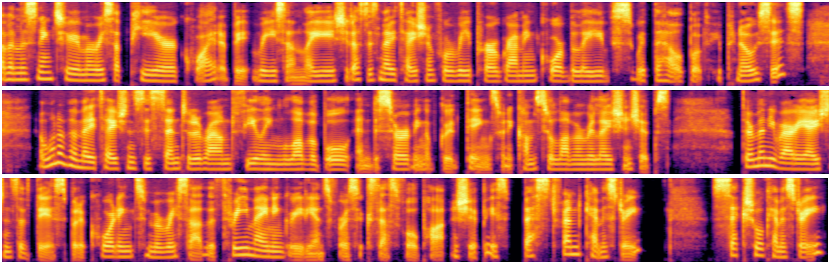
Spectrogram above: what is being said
I've been listening to Marissa Peer quite a bit recently. She does this meditation for reprogramming core beliefs with the help of hypnosis. And one of her meditations is centered around feeling lovable and deserving of good things when it comes to love and relationships. There are many variations of this, but according to Marissa, the three main ingredients for a successful partnership is best friend chemistry, sexual chemistry,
